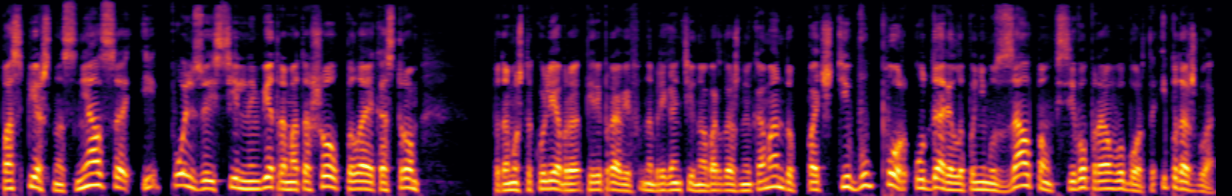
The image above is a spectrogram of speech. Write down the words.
поспешно снялся и, пользуясь сильным ветром, отошел, пылая костром, потому что Кулебра, переправив на Бригантину абордажную команду, почти в упор ударила по нему залпом всего правого борта и подожгла.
